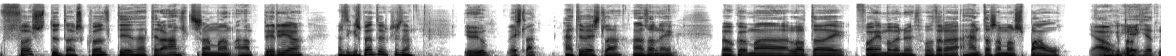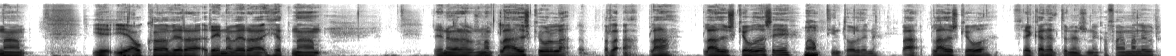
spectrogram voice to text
föstudagskvöldi. Þetta er allt saman að byrja. Er þetta ekki spenntur, Kristján? Jú, jú, veistlan Þetta er veistla, það er þannig. Við ákveðum að láta þig fá heimavinnu. Þú ætlar að henda saman spá. Já, ég hérna ég, ég ákvaða að vera, reyna að vera hérna reyna að vera svona blaðuskjóla bla, blað, blaðuskjóða segi Já. ég, týndu orðinu, bla, blaðuskjóða frekar heldur en svona eitthvað fagmannlegur.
